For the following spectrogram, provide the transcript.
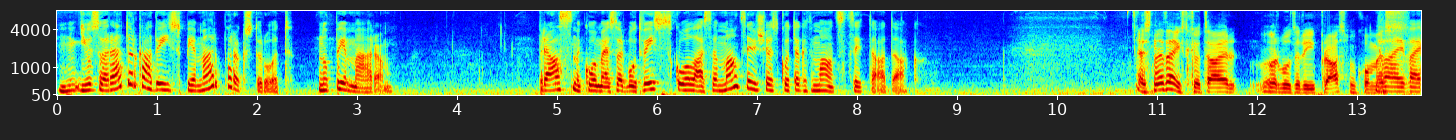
Mhm. Jūs varētu ar kādu īsu piemēru paraksturot? Nu, piemēram, prasme, ko mēs varbūt visi skolā esam mācījušies, ko tagad māca citādāk? Es neteiktu, ka tā ir varbūt arī prasme, ko mēs. Vai, vai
